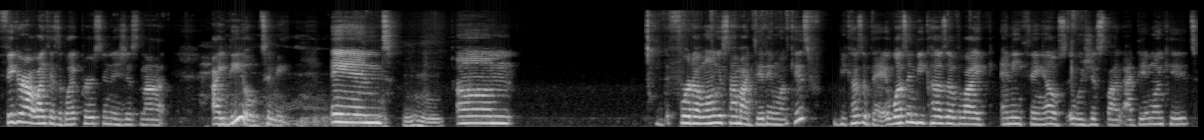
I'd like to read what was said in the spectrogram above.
figure out life as a black person is just not ideal to me and Mhm. um for the longest time i didn't want kids because of that it wasn't because of like anything else it was just like i didn't want kids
